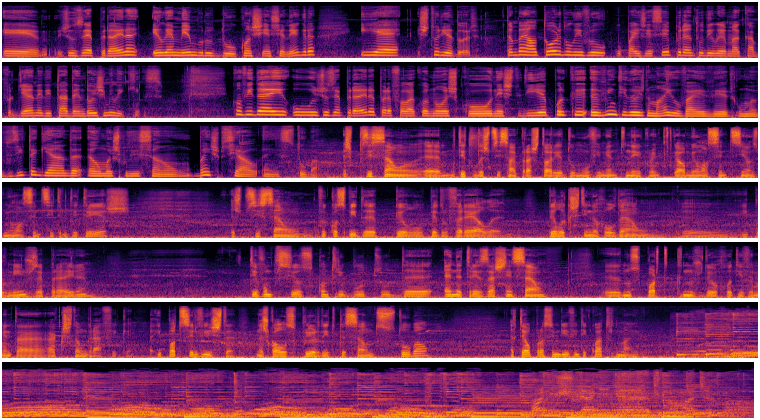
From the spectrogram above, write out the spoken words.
é José Pereira. Ele é membro do Consciência Negra e é historiador. Também autor do livro O Pai GC perante o Dilema Cabo-Verdiano, editado em 2015. Convidei o José Pereira para falar connosco neste dia, porque a 22 de maio vai haver uma visita guiada a uma exposição bem especial em Setúbal. A exposição, eh, o título da exposição é para a história do movimento negro em Portugal 1911-1933. A exposição foi concebida pelo Pedro Varela, pela Cristina Roldão eh, e por mim, José Pereira teve um precioso contributo da Ana Teresa Ascensão eh, no suporte que nos deu relativamente à, à, questão gráfica. E pode ser vista na Escola Superior de Educação de Setúbal até o próximo dia 24 de maio.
